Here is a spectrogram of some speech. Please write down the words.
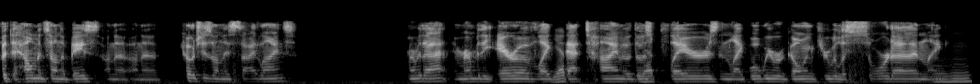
put the helmets on the base on the on the coaches on the sidelines. Remember that? Remember the era of like Yep. that time of those Yep. players and like what we were going through with Lasorda and like Mhm.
